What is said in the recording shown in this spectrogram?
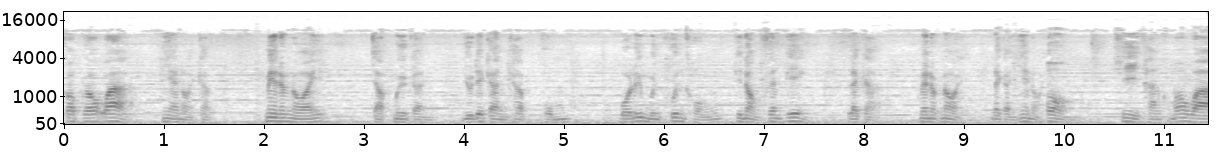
ก็เพราะว่าเฮียหน่อยครับ แม่น้อยจับมือกันอยู่ด้วยกันครับ ผมโบลืมบุญคุณของพี่น้องเพื่อนเพลงและก็แม่นกน้อย และก็เฮียหน่อยที่ทางเขามาว่า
